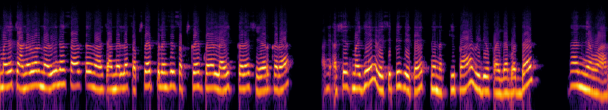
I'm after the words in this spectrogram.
माझ्या चॅनलवर नवीन असाल तर चॅनलला सबस्क्राईब केलं असेल सबस्क्राईब करा लाईक करा शेअर करा. आणि असेच माझे रेसिपीज येत आहेत. ते नक्की पहा व्हिडिओ पाहिल्याबद्दल. धन्यवाद.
